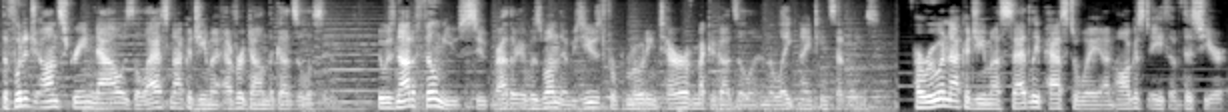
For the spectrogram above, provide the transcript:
The footage on screen now is the last Nakajima ever donned the Godzilla suit. It was not a film used suit, rather, it was one that was used for promoting Terror of Mechagodzilla in the late 1970s. Haruo Nakajima sadly passed away on August 8th of this year.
